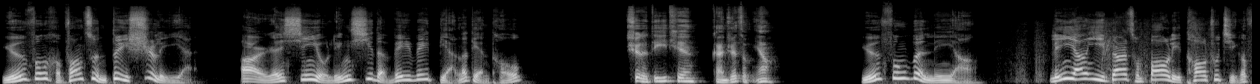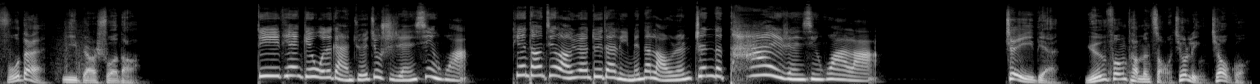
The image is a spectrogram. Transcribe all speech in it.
云峰和方寸对视了一眼。二人心有灵犀的微微点了点头。去了第一天，感觉怎么样？云峰问林阳。林阳一边从包里掏出几个福袋，一边说道：“第一天给我的感觉就是人性化。天堂敬老院对待里面的老人真的太人性化了。这一点，云峰他们早就领教过。”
